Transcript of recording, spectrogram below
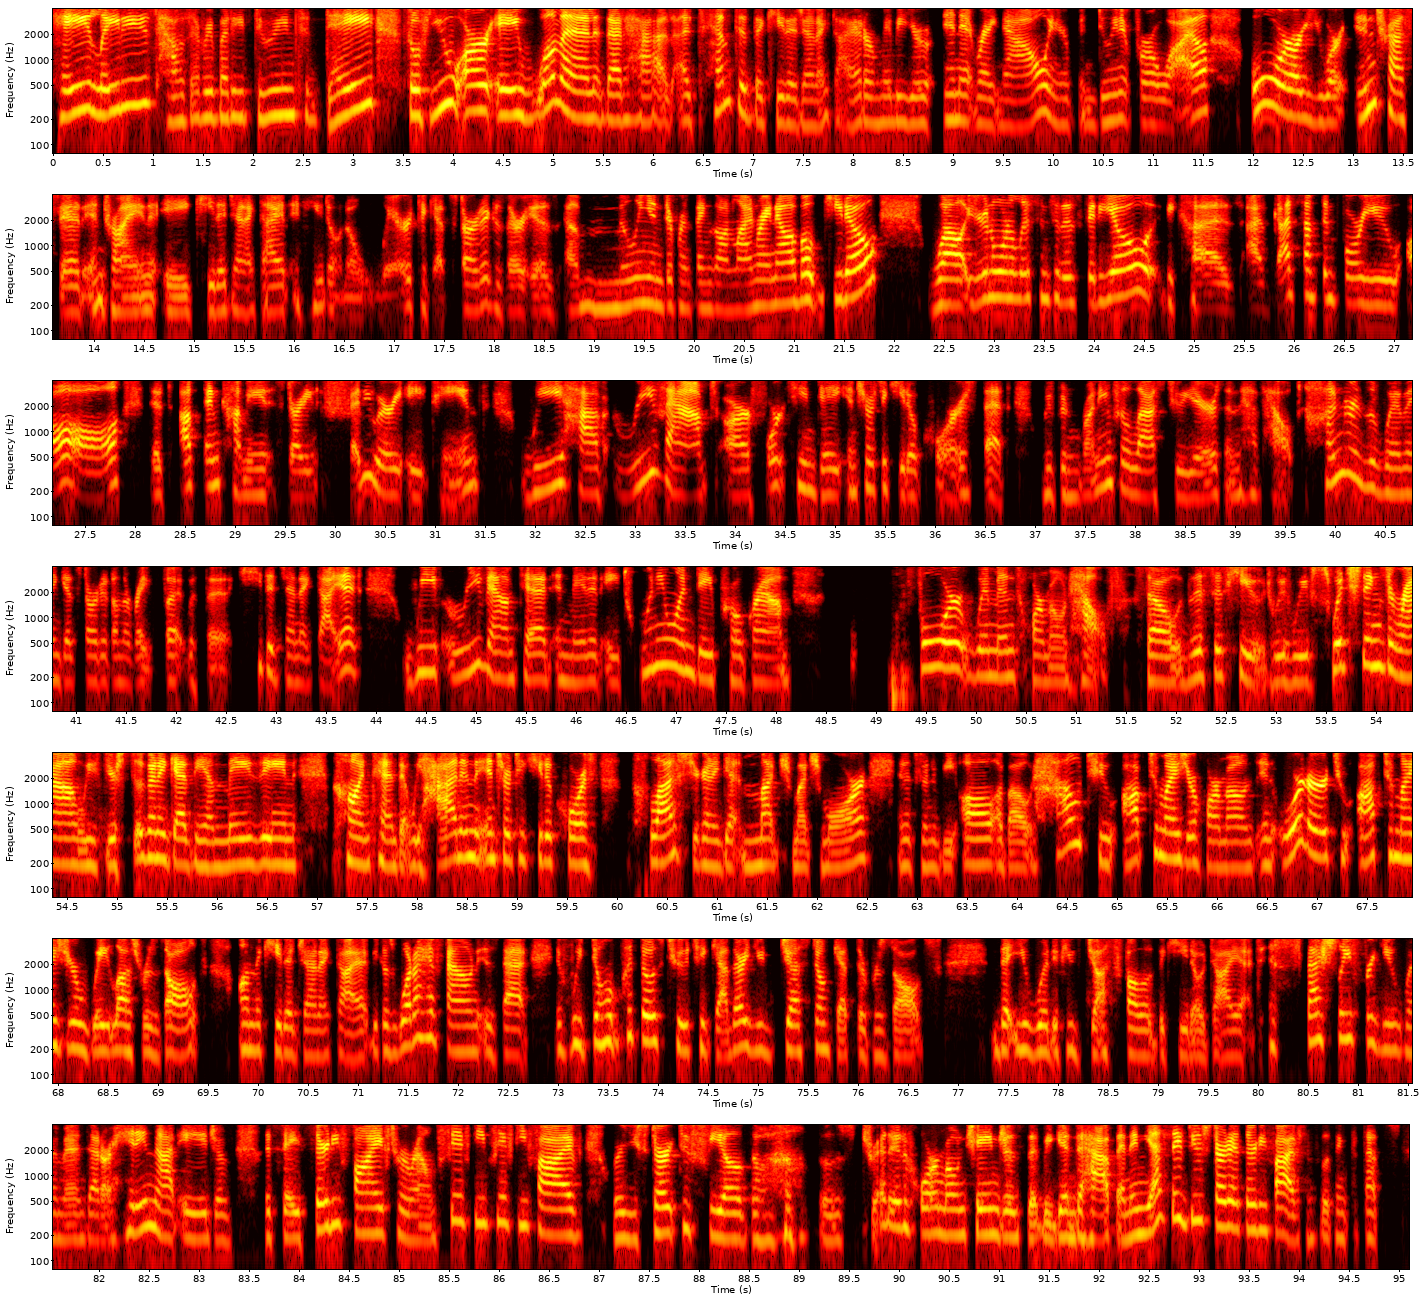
Hey, ladies, how's everybody doing today? So, if you are a woman that has attempted the ketogenic diet, or maybe you're in it right now and you've been doing it for a while, or you are interested in trying a ketogenic diet and you don't know where to get started because there is a million different things online right now about keto, well, you're going to want to listen to this video because I've got something for you all that's up and coming starting February 18th, we have revamped our 14 day intro to keto course that we've been running for the last two years and have helped hundreds of women get started on the right foot with the ketogenic diet. We've revamped it and made it a 21 day program for women's hormone health. So this is huge. We've we've switched things around. We you're still going to get the amazing content that we had in the intro to keto course. Plus, you're going to get much, much more. And it's going to be all about how to optimize your hormones in order to optimize your weight loss results on the ketogenic diet. Because what I have found is that if we don't put those two together, you just don't get the results that you would if you just followed the keto diet, especially for you women that are hitting that age of, let's say, 35 to around 50, 55, where you start to feel the, those dreaded hormone changes that begin to happen. And yes, they do start at 35. Some people think that that's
